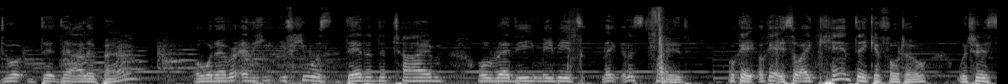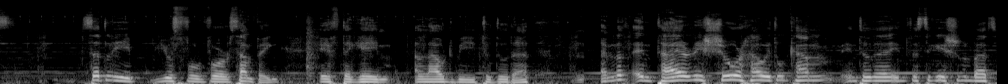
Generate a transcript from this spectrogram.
the, the Alepin or whatever and he if he was dead at the time already maybe it's like let's try it. Okay okay so I can take a photo which is certainly useful for something if the game allowed me to do that I'm not entirely sure how it will come into the investigation, but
